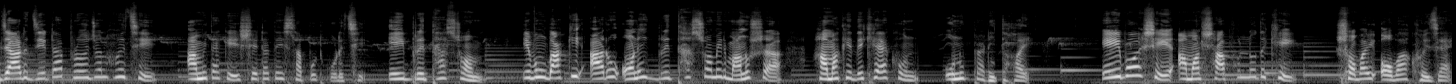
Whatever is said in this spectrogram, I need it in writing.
যার যেটা প্রয়োজন হয়েছে, আমি তাকে সেটাতেই সাপোর্ট করেছি। এই বৃদ্ধাশ্রম এবং বাকি আরও অনেক বৃদ্ধাশ্রমের মানুষরা আমাকে দেখে এখন অনুপ্রাণিত হয়। এই বয়সে আমার সাফল্য দেখে সবাই অবাক হয়ে যায়।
